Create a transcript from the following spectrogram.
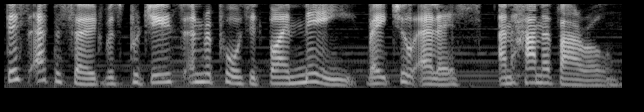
This episode was produced and reported by me, Rachel Ellis, and Hannah Varrell.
